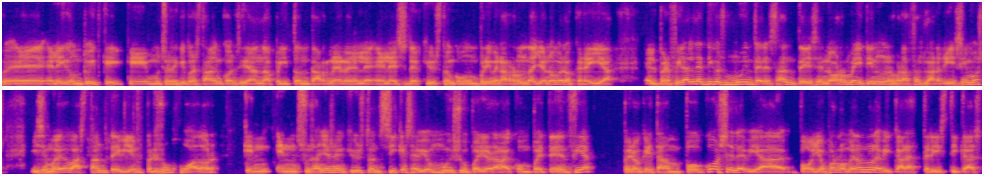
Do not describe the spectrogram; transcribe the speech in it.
eh, he leído un tuit que, muchos equipos estaban considerando a Peyton Turner, el, el, Edge de Houston, como un primera ronda, yo no me lo creía. El perfil atlético es muy interesante, es enorme y tiene unos brazos larguísimos y se mueve bastante bien, pero es un jugador que en, sus años en Houston sí que se vio muy superior a la competencia pero que tampoco se le veía, pues yo por lo menos no le vi características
